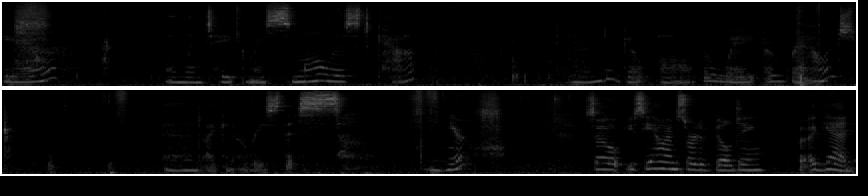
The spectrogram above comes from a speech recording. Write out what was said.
here and then take my smallest cap and go all the way around and I can erase this in here. So you see how I'm sort of building, but again,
